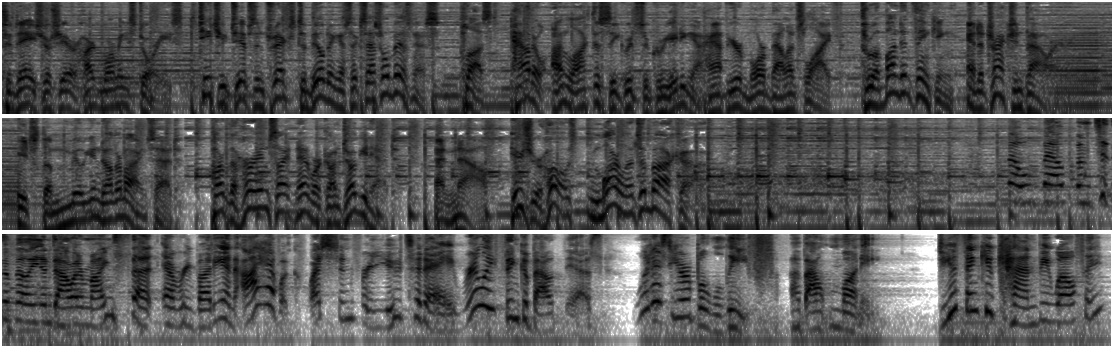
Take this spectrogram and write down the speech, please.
Today, she'll share heartwarming stories, teach you tips and tricks to building a successful business, plus how to unlock the secrets to creating a happier, more balanced life through abundant thinking and attraction power. It's the Million Dollar Mindset, part of the Her Insight Network on TogiNet. And now, here's your host, Marla Tabaka. So, welcome to the Million Dollar Mindset, everybody. And I have a question for you today. Really think about this. What is your belief about money? Do you think you can be wealthy?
